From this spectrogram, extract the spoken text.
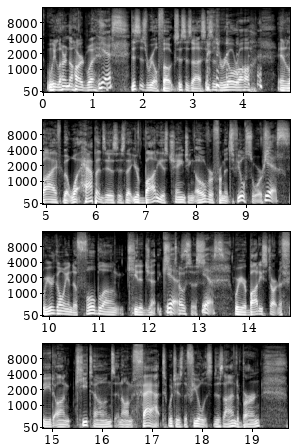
we learned the hard way. yes. This is real, folks. This is us. This is real raw in life. But what happens is, is that your body is changing over from its fuel source. Yes. Where you're going into full blown ketogen ketosis. Yes. Where your body's starting to feed on ketones and on fat, which is the fuel it's designed to burn.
